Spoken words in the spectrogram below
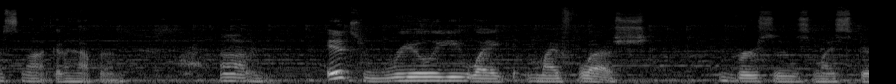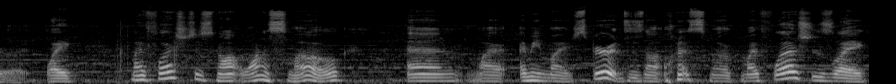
it's not going to happen. Um, it's really like my flesh versus my spirit. Like, my flesh does not want to smoke and my i mean my spirit does not want to smoke my flesh is like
